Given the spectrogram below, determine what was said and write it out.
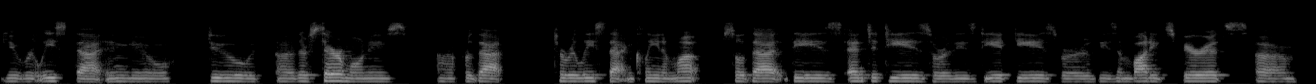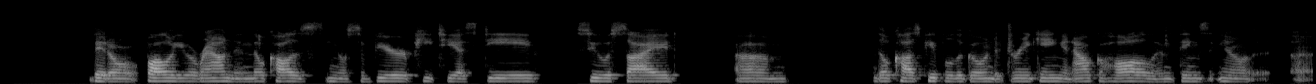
you release that and you do uh, there's ceremonies uh, for that to release that and clean them up so that these entities or these deities or these embodied spirits um, they don't follow you around and they'll cause you know severe ptsd suicide um, they'll cause people to go into drinking and alcohol and things you know uh,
